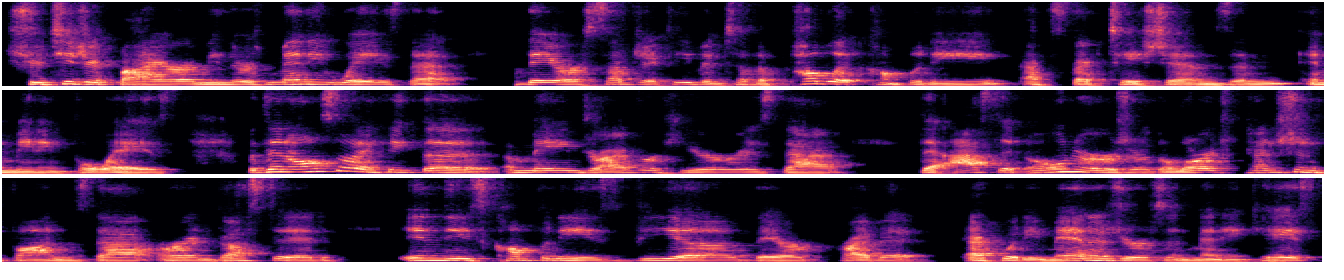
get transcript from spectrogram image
strategic buyer i mean there's many ways that they are subject even to the public company expectations in, in meaningful ways. But then also i think the main driver here is that the asset owners or the large pension funds that are invested in these companies via their private equity managers in many cases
